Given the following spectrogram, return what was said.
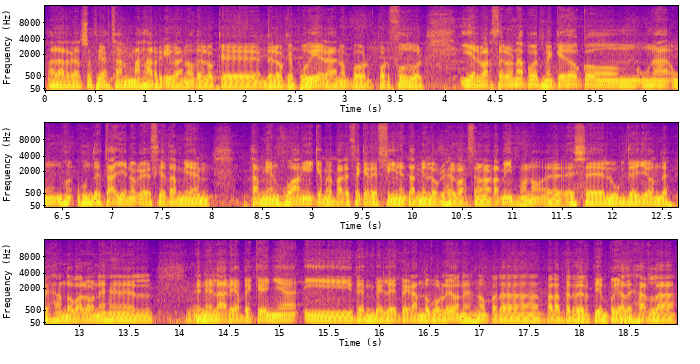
a la Real Sociedad estar más arriba ¿no? de, lo que, de lo que pudiera ¿no? por, por fútbol. Y el Barcelona, pues me quedo con una- un, un detalle ¿no? que decía también, también Juan y que me parece que define también lo que es el Barcelona ahora mismo. ¿no? Eh, ese look de John despejando balones en el, en el área pequeña y Dembélé pegando boleones ¿no? para, para perder tiempo y alejar la,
